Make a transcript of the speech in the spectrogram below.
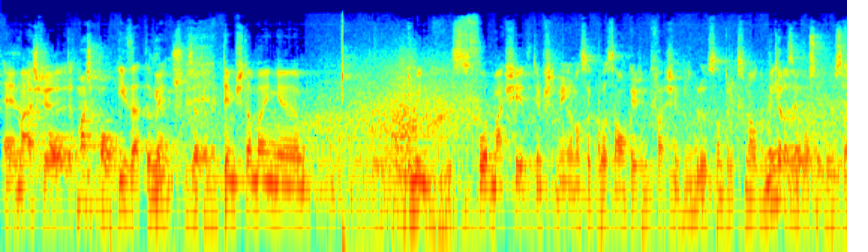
é, mais, mais pop. Mais pop exatamente. exatamente. Temos também. Uh, domingo, se for mais cedo, temos também a nossa coroação, que a gente faz sempre de coroação tradicional domingo. A que horas é a vossa coroação?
